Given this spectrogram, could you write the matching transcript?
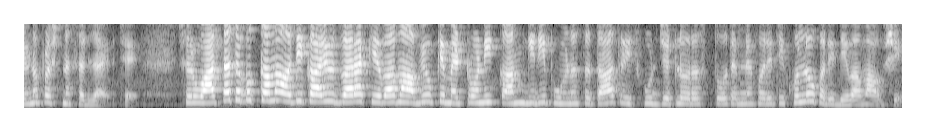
રોજગારીનો પ્રશ્ન સર્જાયો છે. શરૂઆતના તબક્કામાં અધિકારીઓ દ્વારા કહેવામાં આવ્યું કે મેટ્રોની કામગીરી પૂર્ણ થતાં ત્રીસ ફૂટ જેટલો રસ્તો તેમને ફરીથી ખુલ્લો કરી દેવામાં આવશે.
